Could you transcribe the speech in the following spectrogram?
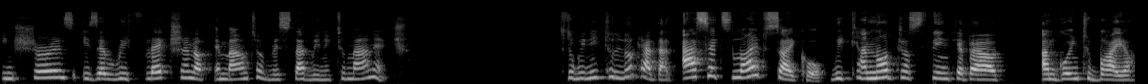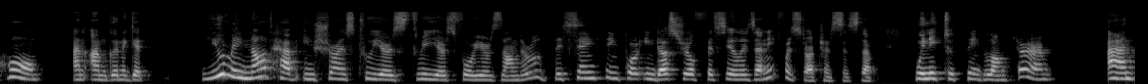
insurance is a reflection of amount of risk that we need to manage. So we need to look at that. Assets life cycle. We cannot just think about, I'm going to buy a home and I'm going to get you may not have insurance two years, three years, four years down the road. The same thing for industrial facilities and infrastructure system. We need to think long term and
